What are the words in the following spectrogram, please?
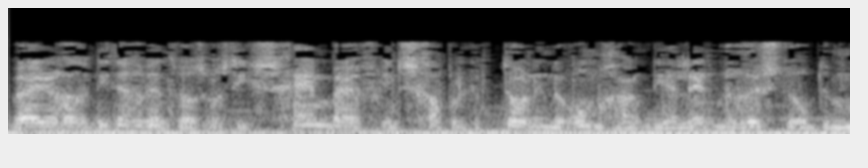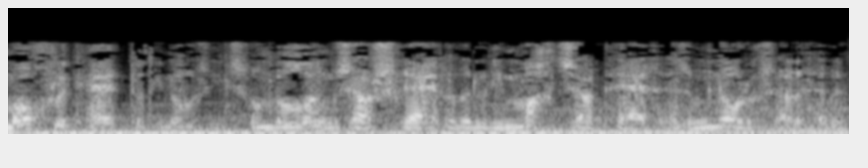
Waar hij nog altijd niet aan gewend was, was die schijnbaar vriendschappelijke toon in de omgang, die alleen berustte op de mogelijkheid dat hij nog eens iets van belang zou schrijven, waardoor hij macht zou krijgen en ze hem nodig zouden hebben.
